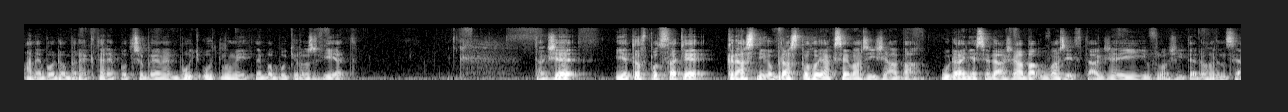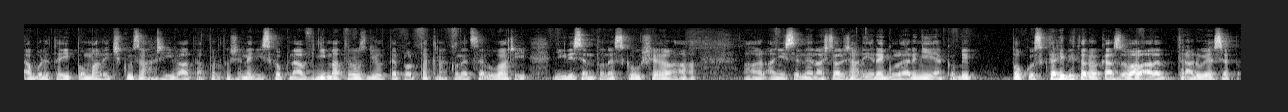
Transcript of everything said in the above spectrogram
anebo dobré, které potřebujeme buď utlumit, nebo buď rozvíjet. Takže je to v podstatě krásný obraz toho, jak se vaří žába. Údajně se dá žába uvařit tak, že ji vložíte do hrnce a budete ji pomaličku zahřívat a protože není schopná vnímat rozdíl teplot, tak nakonec se uvaří. Nikdy jsem to neskoušel a a ani jsem nenašel žádný regulérní jakoby, pokus, který by to dokazoval, ale traduje se to.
